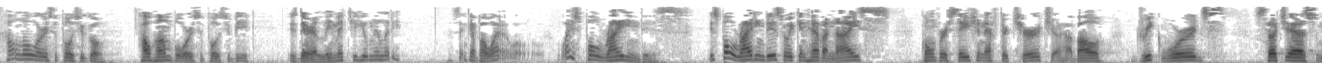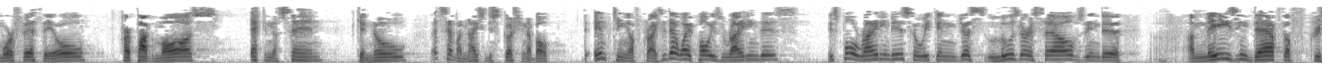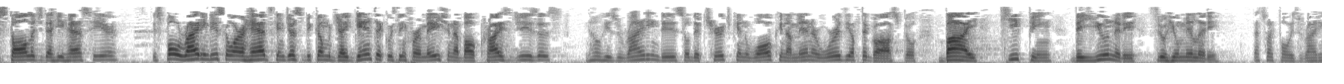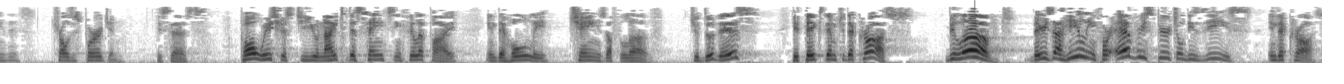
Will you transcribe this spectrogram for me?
How low are you supposed to go? How humble are supposed to be? Is there a limit to humility? I was thinking about why, why is Paul writing this? Is Paul writing this so he can have a nice conversation after church about Greek words such as morphetheo, harpagmos, eknosen, keno. Let's have a nice discussion about the emptying of Christ. Is that why Paul is writing this? Is Paul writing this so we can just lose ourselves in the amazing depth of Christology that he has here? Is Paul writing this so our heads can just become gigantic with information about Christ Jesus? No, he's writing this so the church can walk in a manner worthy of the gospel by keeping the unity through humility. That's why Paul is writing this. Charles Spurgeon, he says, Paul wishes to unite the saints in Philippi in the holy chains of love. To do this, he takes them to the cross. Beloved, there is a healing for every spiritual disease in the cross.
